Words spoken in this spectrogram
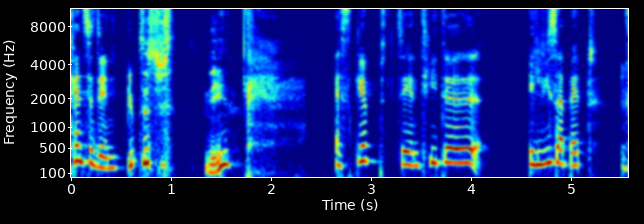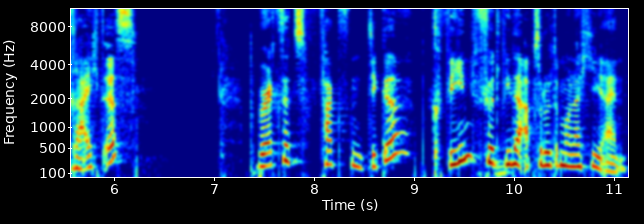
Kennst du den? Gibt es nee? Es gibt den Titel Elisabeth reicht es. Brexits Faxen dicke. Queen führt wieder absolute Monarchie ein.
